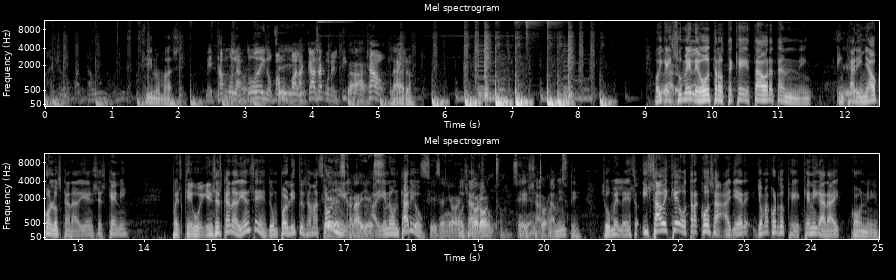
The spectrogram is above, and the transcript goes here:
"Ah, eso nos falta uno, venga. Sí, nomás. Metamos la toda y nos vamos sí. para la casa con el título. Claro, Chao. Claro. Bye. Oiga, y súmele claro. otra, usted que está ahora tan en- encariñado con los canadienses, Kenny. Pues que Wiggins es canadiense, de un pueblito que se llama Sí, Thornhill, es canadiense. ahí en Ontario. Sí, señor, en Toronto. Sí, en Toronto. exactamente. Súmele eso. Y sabe qué, otra cosa, ayer yo me acuerdo que Kenny Garay con eh,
